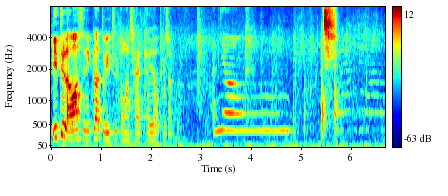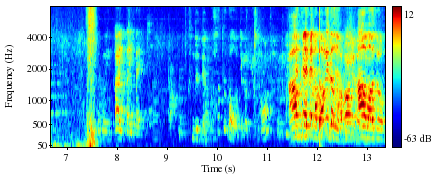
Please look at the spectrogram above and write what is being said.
이틀 남았으니까 또 이틀 동안 잘 달려보자고요. 안녕 아 있다 있다 있다. 근데 내 카드가 어디 갔지? 어? 아 근데 가방에다 넣... 아 맞아.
